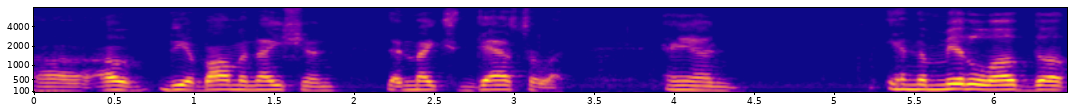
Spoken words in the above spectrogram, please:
uh, of the abomination that makes desolate, and in the middle of the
